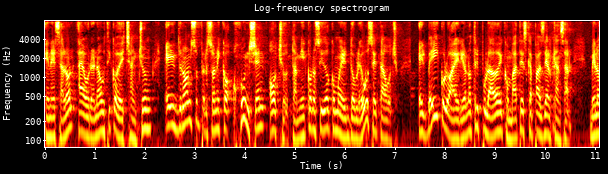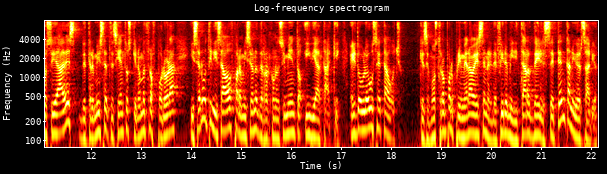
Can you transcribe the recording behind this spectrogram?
en el Salón Aeronáutico de Changchun el dron supersónico Hunshen 8, también conocido como el WZ-8. El vehículo aéreo no tripulado de combate es capaz de alcanzar velocidades de 3.700 km por hora y ser utilizado para misiones de reconocimiento y de ataque. El WZ-8 que se mostró por primera vez en el desfile militar del 70 aniversario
